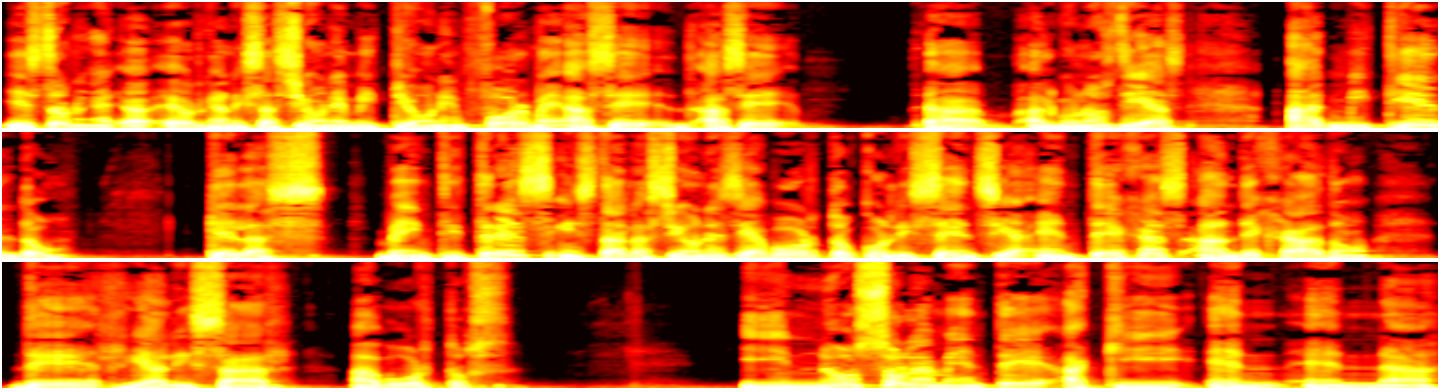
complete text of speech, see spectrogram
y esta eh, organización emitió un informe hace, hace ah, algunos días admitiendo que las 23 instalaciones de aborto con licencia en Texas han dejado de realizar abortos. Y no solamente aquí en, en, uh,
